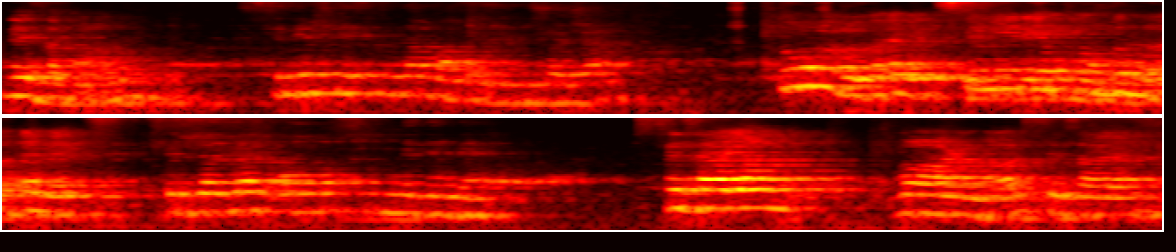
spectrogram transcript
ne zaman? Sinir testinden bahsedilmiş hocam. Doğru, evet. Sinir yapıldı mı? Evet. Sezaryen olmasının nedeni. Sezaryen var mı? Sezaryen.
